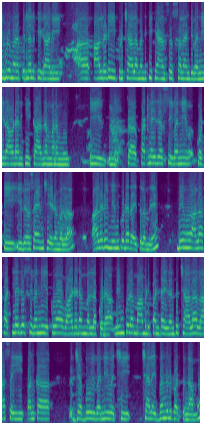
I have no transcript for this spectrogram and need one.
ఇప్పుడు మన పిల్లలకి కానీ ఆల్రెడీ ఇప్పుడు చాలా మందికి క్యాన్సర్స్ అలాంటివన్నీ రావడానికి కారణం మనము ఈ ఫర్టిలైజర్స్ ఇవన్నీ కొట్టి ఈ వ్యవసాయం చేయడం వల్ల. ఆల్రెడీ మేము కూడా రైతులమే. మేము అలా ఫర్టిలైజర్స్ ఇవన్నీ ఎక్కువ వాడడం వల్ల కూడా మేము కూడా మామిడి పంట ఇదంతా చాలా లాస్ అయ్యి బంక జబ్బు ఇవన్నీ వచ్చి చాలా ఇబ్బందులు పడుతున్నాము.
